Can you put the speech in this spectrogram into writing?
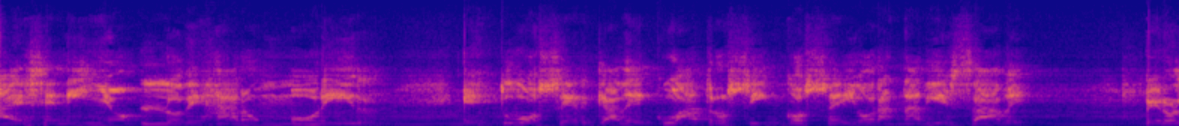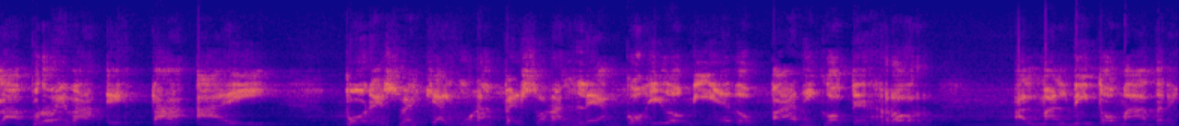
a ese niño lo dejaron morir. Estuvo cerca de cuatro, cinco, seis horas, nadie sabe. Pero la prueba está ahí. Por eso es que algunas personas le han cogido miedo, pánico, terror al maldito madre.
